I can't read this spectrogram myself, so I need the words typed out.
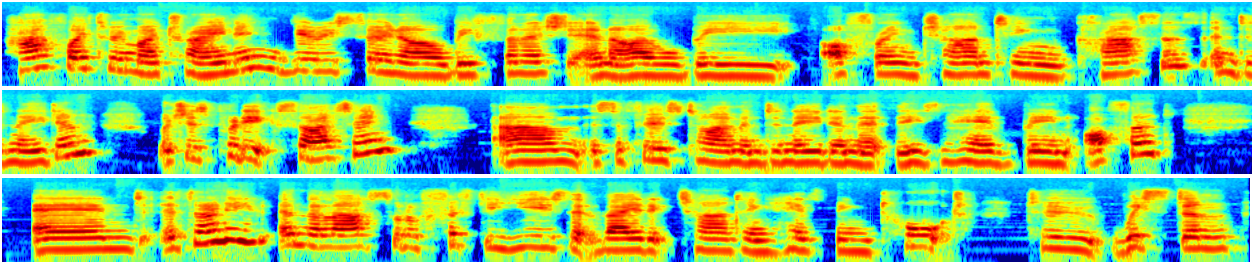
halfway through my training. Very soon, I will be finished and I will be offering chanting classes in Dunedin, which is pretty exciting. Um, it's the first time in Dunedin that these have been offered. And it's only in the last sort of 50 years that Vedic chanting has been taught to Western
